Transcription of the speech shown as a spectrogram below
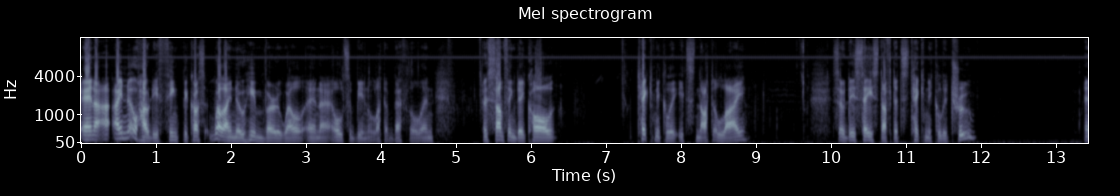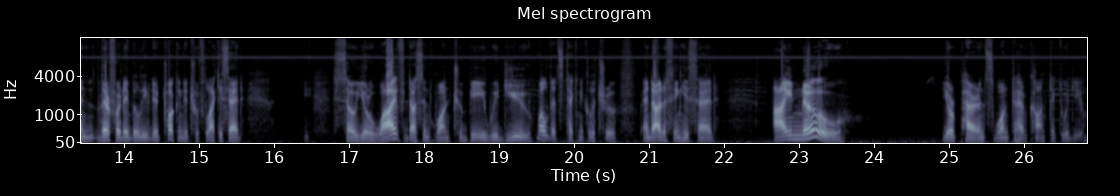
And I, I, know how they think because, well, I know him very well, and I also been a lot of Bethel, and it's something they call technically it's not a lie. So they say stuff that's technically true, and therefore they believe they're talking the truth. Like he said, so your wife doesn't want to be with you. Well, that's technically true. And the other thing he said, I know your parents want to have contact with you.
